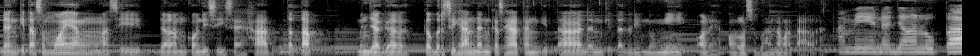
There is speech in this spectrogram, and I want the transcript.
Dan kita semua yang masih dalam kondisi sehat tetap menjaga kebersihan dan kesehatan kita dan kita dilindungi oleh Allah Subhanahu wa taala. Amin dan jangan lupa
